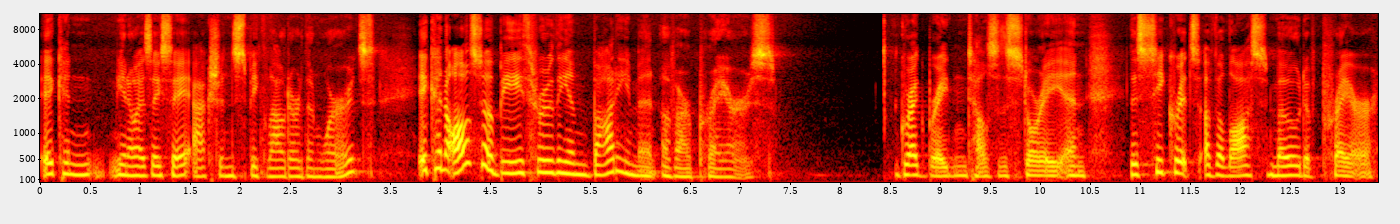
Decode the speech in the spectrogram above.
It can, you know, as they say, actions speak louder than words. It can also be through the embodiment of our prayers. Gregg Braden tells the story in The Secrets of the Lost Mode of Prayer.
